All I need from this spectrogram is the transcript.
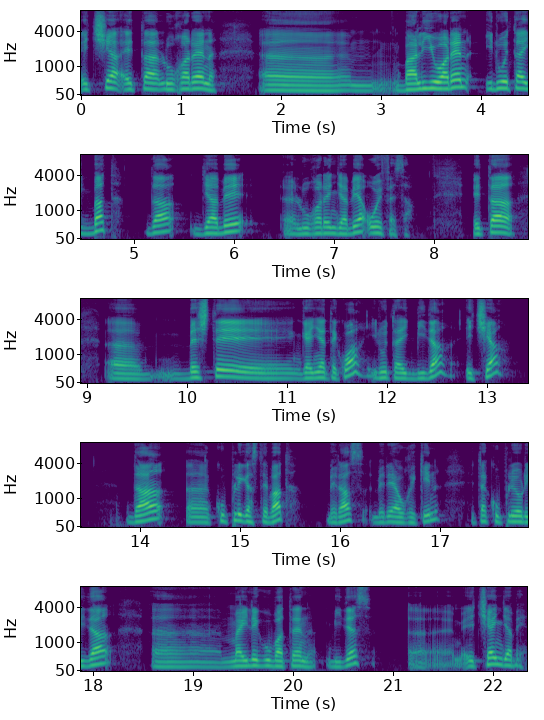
etxea eta lugaren uh, balioaren iruetaik bat, da jabe, uh, lugaren jabea OFS-a. Eta uh, beste gainatekoa, iruetaik bida, etxea, da uh, kuple gazte bat, beraz, bere aurrekin, eta kuple hori da uh, mailegu baten bidez, uh, etxeain jabe.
